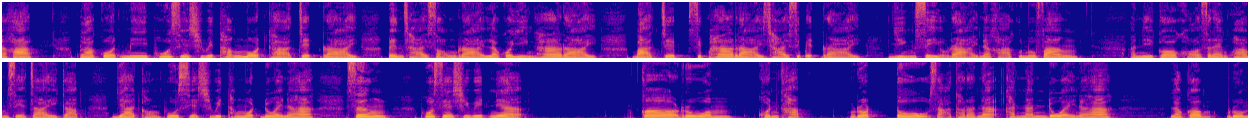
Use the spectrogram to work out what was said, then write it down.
นะคะ ปรากฏมีผู้เสียชีวิตทั้งหมดค่ะ 7 ราย เป็นชาย 2 รายแล้วก็หญิง 5 ราย บาดเจ็บ 15 ราย ชาย 11 ราย หญิง 4 รายนะคะ คุณผู้ฟัง อันนี้ก็ขอแสดงความเสียใจกับญาติของผู้เสียชีวิตทั้งหมดด้วยนะคะ ซึ่งผู้เสียชีวิตเนี่ย ก็รวมคนขับรถตู้สาธารณะคันนั้นด้วยนะคะ แล้วก็รวม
